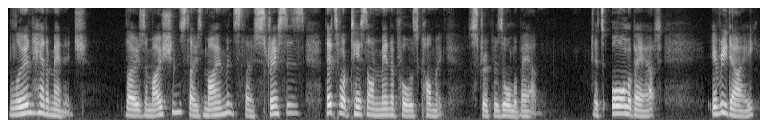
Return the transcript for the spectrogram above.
learn how to manage those emotions, those moments, those stresses, that's what Tess on Menopause comic strip is all about. It's all about every day.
